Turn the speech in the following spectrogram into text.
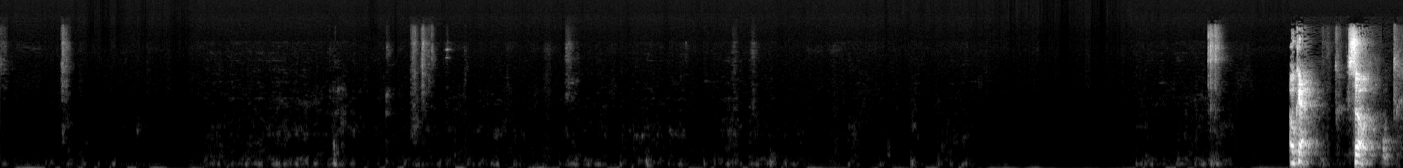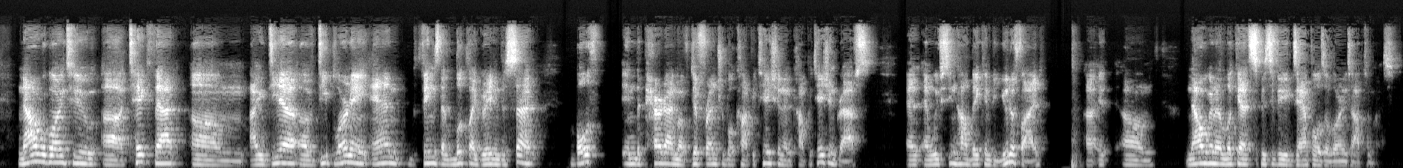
Okay, so now we're going to uh, take that um, idea of deep learning and things that look like gradient descent, both in the paradigm of differentiable computation and computation graphs, and, and we've seen how they can be unified. Uh, it, um, now we're going to look at specific examples of learning to optimize.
